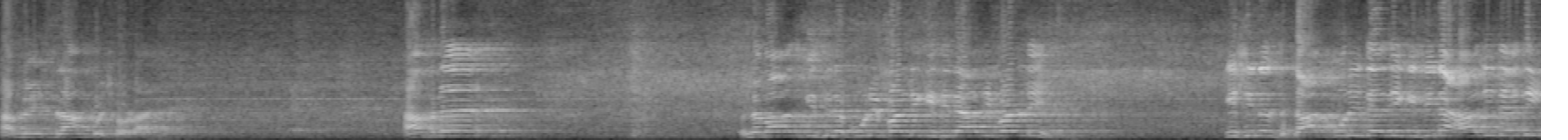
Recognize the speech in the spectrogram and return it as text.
ہم نے اسلام کو چھوڑا ہے۔ ہم نے نماز کسی نے پوری پڑھ لی، کسی نے آدھی پڑھ لی، کسی نے زکات پوری دے دی، کسی نے آدھی دے دی۔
